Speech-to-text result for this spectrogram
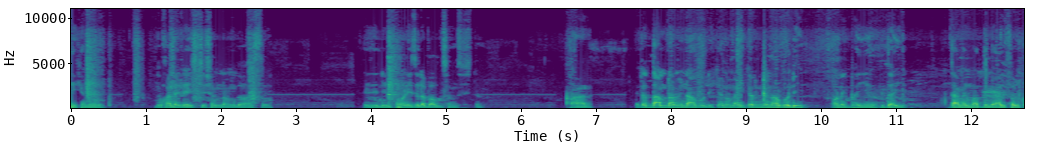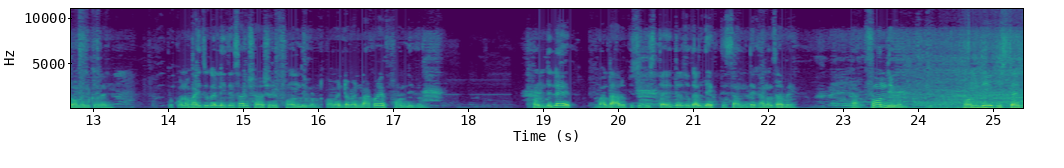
এইখানে দোকানের রেজিস্ট্রেশন নং দেওয়া আছে। এই যে নীলফামারী জেলা বাবু সাউন্ড সিস্টেম আর এটার দামটা আমি না বলি, কেননা এই কারণে না বলি। অনেক ভাইয়ে হুদাই দামের মাধ্যমে আলফাল কমেন্ট করেন। তো কোনো ভাই যুগাল নিতে চান, সরাসরি ফোন দিবেন। কমেন্ট টমেন্ট না করে ফোন দিবেন। ফোন দিলে মালটা আরও কিছু বিস্তারিত যুগাল দেখতে চান, দেখানো যাবে। হ্যাঁ ফোন দিবেন। ফোন দিয়ে বিস্তারিত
